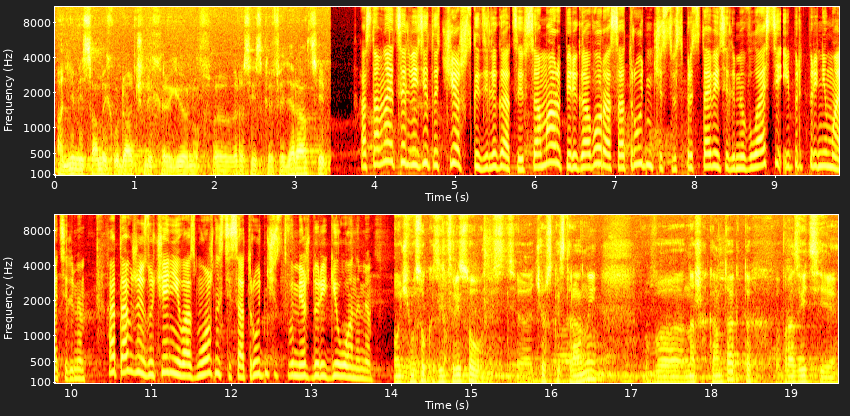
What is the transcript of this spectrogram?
одним из самых удачных регионов э, в Российской Федерации. Основная цель визита чешской делегации в Самару – переговоры о сотрудничестве с представителями власти и предпринимателями, а также изучение возможностей сотрудничества между регионами. Очень высокая заинтересованность э, чешской страны в наших контактах, в развитии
